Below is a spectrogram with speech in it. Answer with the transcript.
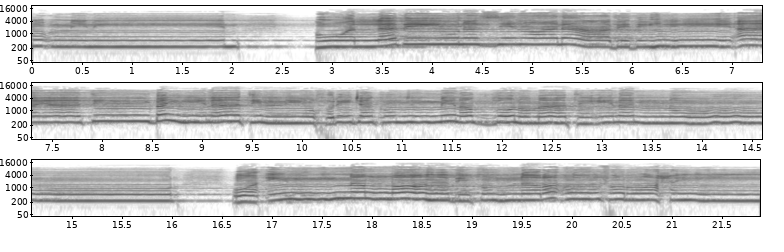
مؤمنين. هو الذي ينزل على عبده آيات بينات ليخرجكم من الظلمات إلى النور. وإن الله بكم لرءوف رحيم.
